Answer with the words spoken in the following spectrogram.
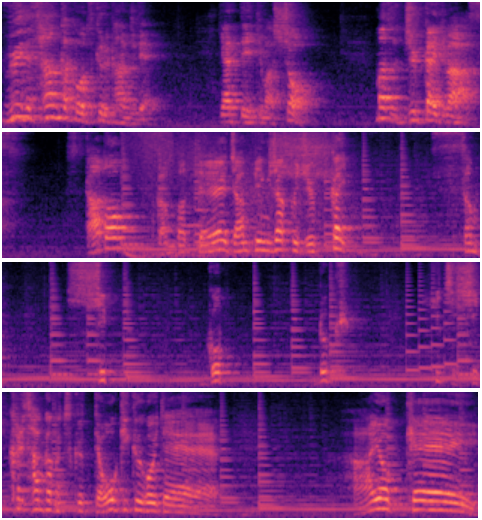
上で三角を作る感じでやっていきましょう。まず10回いきます。スタート頑張って、ジャンピングジャック10回。3、4、5、6、7、しっかり三角作って大きく動いて。はい、OK。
